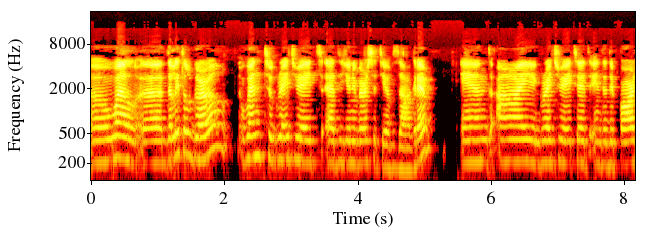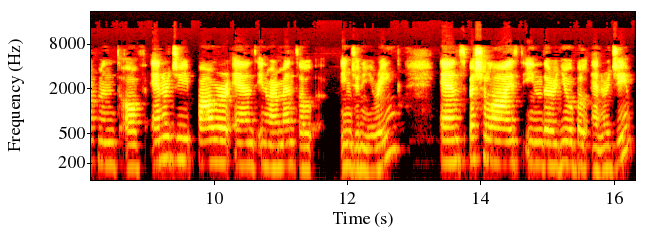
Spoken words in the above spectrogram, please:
uh, well uh, the little girl went to graduate at the university of zagreb and I graduated in the Department of Energy, Power, and Environmental Engineering and specialized in the renewable energy.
